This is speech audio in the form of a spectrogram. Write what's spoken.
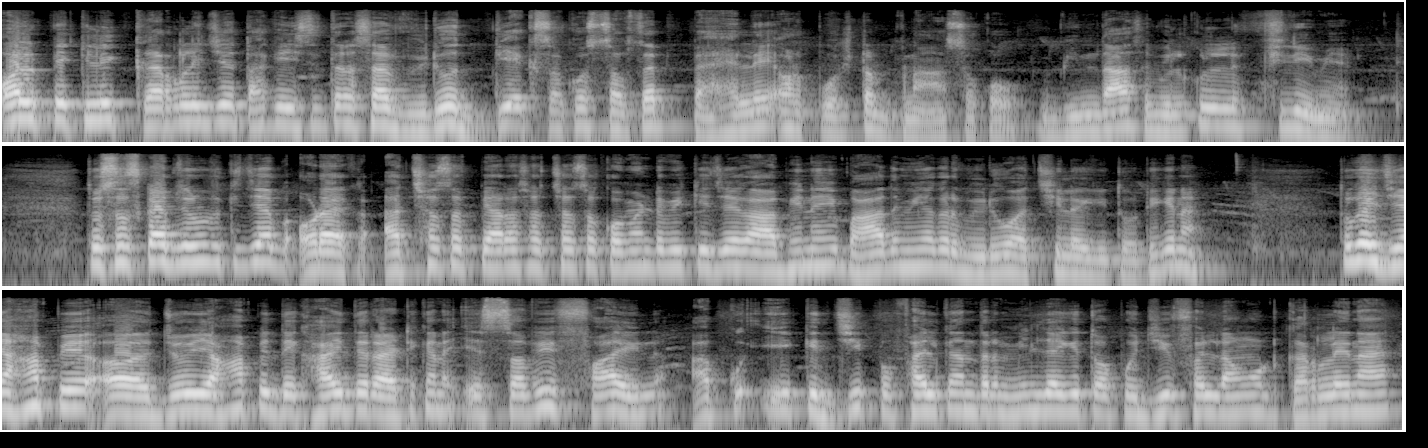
ऑल पे क्लिक कर लीजिए ताकि इसी तरह से वीडियो देख सको, सबसे पहले और पोस्टर बना सको। बिंदास, बिल्कुल फ्री में। तो सब्सक्राइब ज़रूर कीजिए और अच्छा सा, प्यारा सा अच्छा सा कमेंट भी कीजिएगा। अभी नहीं, बाद में अगर वीडियो अच्छी लगी तो ठीक है ना? तो गई यहाँ पे जो यहाँ पे दिखाई दे रहा है, ठीक है ना, ये सभी फ़ाइल आपको एक जिप फ़ाइल के अंदर मिल जाएगी तो आपको जिप फ़ाइल डाउनलोड कर लेना है।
